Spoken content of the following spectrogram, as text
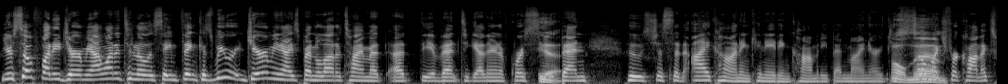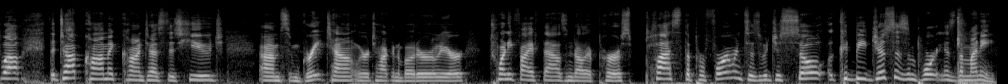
You're so funny, Jeremy. I wanted to know the same thing because we were Jeremy and I spent a lot of time at, at the event together, and of course, seeing Yeah. Ben, who's just an icon in Canadian comedy. Ben Miner, just Oh, so much for comics. Well, the top comic contest is huge. Um, some great talent we were talking about earlier. Twenty five thousand dollar purse plus the performances, which is so could be just as important as the money.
